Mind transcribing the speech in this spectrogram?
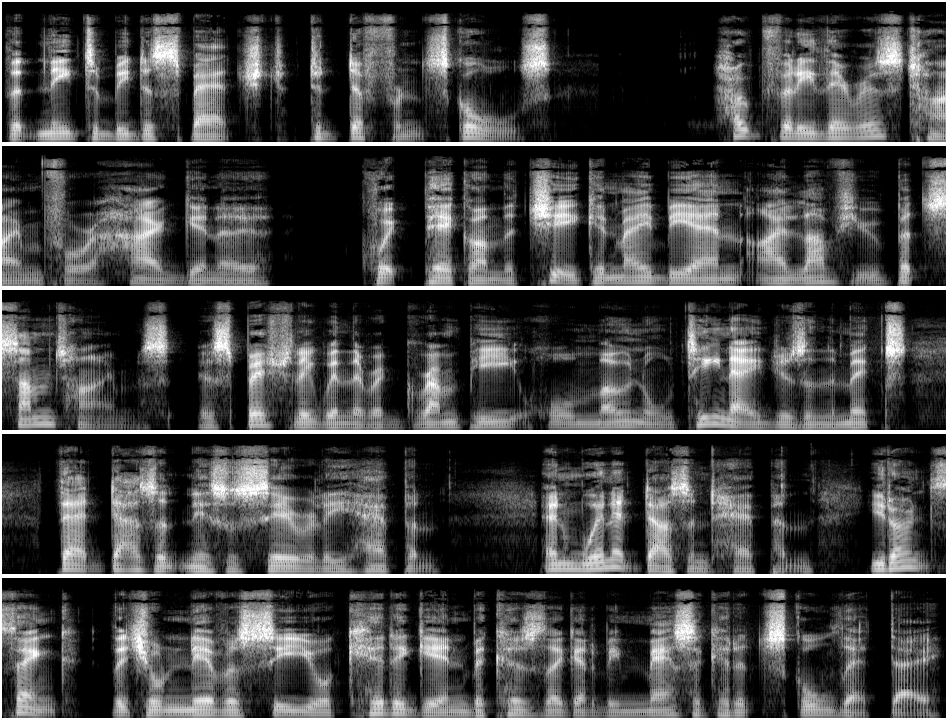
that need to be dispatched to different schools hopefully there is time for a hug and a quick peck on the cheek and maybe an I love you, but sometimes, especially when there are grumpy, hormonal teenagers in the mix, that doesn't necessarily happen. And when it doesn't happen, you don't think that you'll never see your kid again because they're going to be massacred at school that day.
